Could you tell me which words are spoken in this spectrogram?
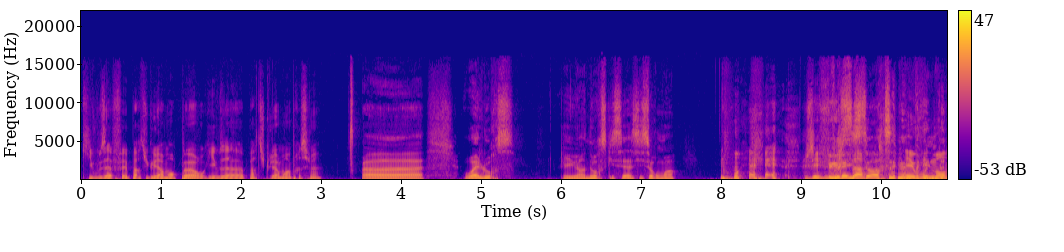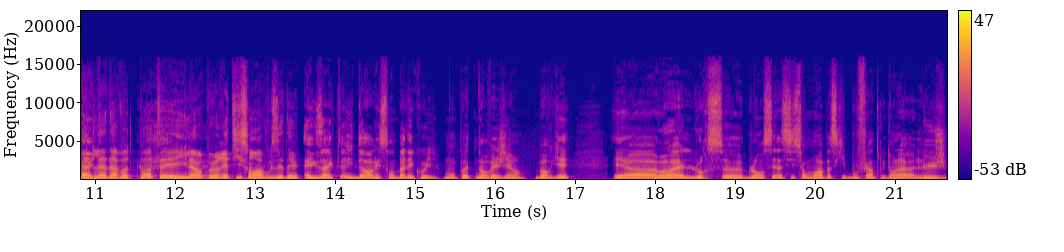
qui vous a fait particulièrement peur ou qui vous a particulièrement impressionné? Euh, ouais, l'ours. J'ai eu un ours qui s'est assis sur moi. J'ai Vraie histoire, c'est même Et vous demandez blague. de l'aide à votre pote et il est un peu réticent à vous aider. Exact. Il dort, il s'en bat les couilles. Mon pote norvégien, Borgé. Et euh, ouais, l'ours euh, blanc s'est assis sur moi parce qu'il bouffait un truc dans la luge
